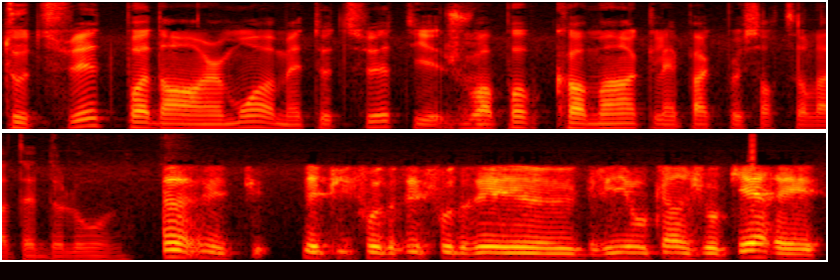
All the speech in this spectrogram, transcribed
tout de suite, pas dans un mois, mais tout de suite, je vois mm. pas comment que l'impact peut sortir la tête de l'eau. Euh, et puis, il faudrait, faudrait euh, griller aucun joker et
